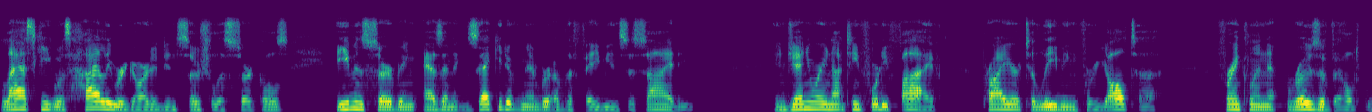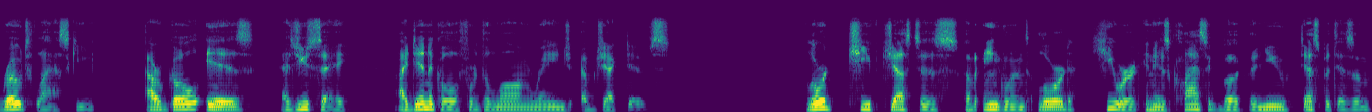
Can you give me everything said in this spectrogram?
Laski was highly regarded in socialist circles, even serving as an executive member of the Fabian Society. In January 1945, prior to leaving for Yalta, Franklin Roosevelt wrote Laski, Our goal is, as you say, identical for the long range objectives. Lord Chief Justice of England, Lord Hewart, in his classic book, The New Despotism,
